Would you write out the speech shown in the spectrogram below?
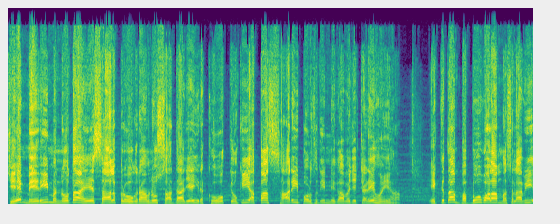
ਜੇ ਮੇਰੀ ਮੰਨੋ ਤਾਂ ਇਸ ਸਾਲ ਪ੍ਰੋਗਰਾਮ ਨੂੰ ਸਾਦਾ ਜਿਹਾ ਹੀ ਰੱਖੋ, ਕਿਉਂਕਿ ਆਪਾਂ ਸਾਰੀ ਪੁਲਿਸ ਦੀ ਨਿਗਾਹ ਵਿੱਚ ਚੜੇ ਹੋਏ ਹਾਂ। ਇੱਕ ਤਾਂ ਬੱਬੂ ਵਾਲਾ ਮਸਲਾ ਵੀ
